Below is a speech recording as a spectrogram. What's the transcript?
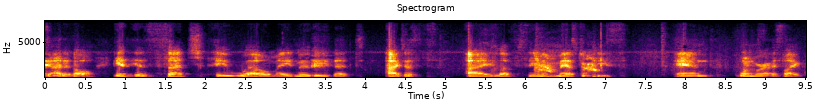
got it all. It is such a well-made movie that I just I love seeing a masterpiece and one where it's like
